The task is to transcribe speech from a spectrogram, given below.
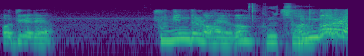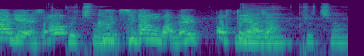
어떻게 돼요? 주민들로 하여금 그렇죠. 선거를 하게 해서 그렇죠. 그 지방관을 뽑게 네, 하자. 그렇죠.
